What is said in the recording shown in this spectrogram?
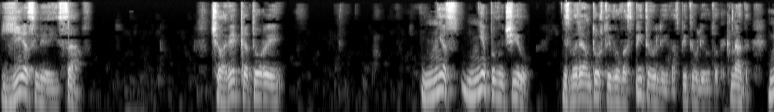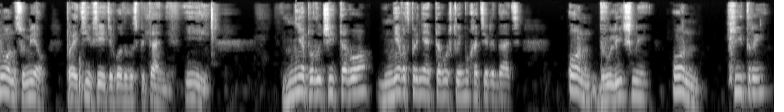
Если Исав, человек, который не, не получил, несмотря на то, что его воспитывали, воспитывали его то, как надо, но он сумел пройти все эти годы воспитания и не получить того, не воспринять того, что ему хотели дать. Он двуличный, он хитрый.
